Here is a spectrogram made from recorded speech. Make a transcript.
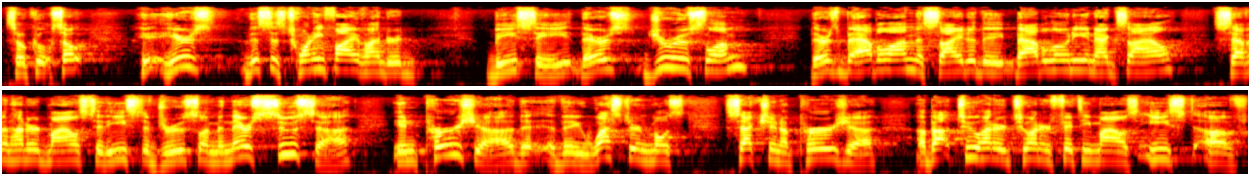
So cool. So here's this is 2500 BC. There's Jerusalem. There's Babylon, the site of the Babylonian exile, 700 miles to the east of Jerusalem. And there's Susa in Persia, the, the westernmost section of Persia, about 200, 250 miles east of,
